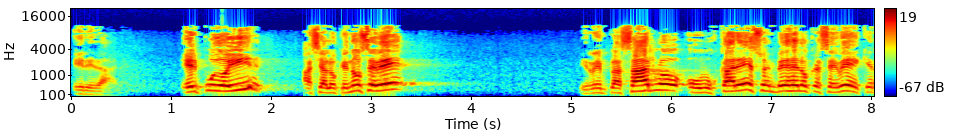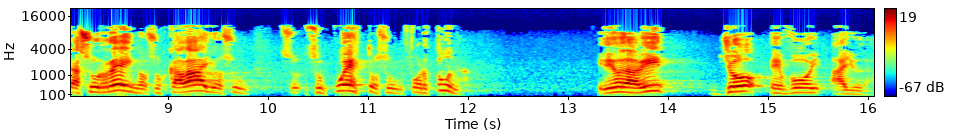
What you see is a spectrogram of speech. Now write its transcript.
heredar. Él pudo ir hacia lo que no se ve y reemplazarlo o buscar eso en vez de lo que se ve, que era su reino, sus caballos, su, su, puesto, su fortuna. Y dijo David, yo te voy a ayudar.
